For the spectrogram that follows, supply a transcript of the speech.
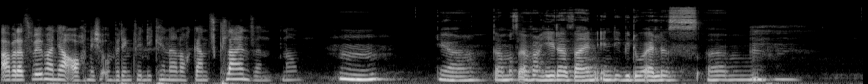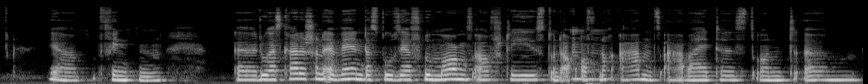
Aber das will man ja auch nicht unbedingt, wenn die Kinder noch ganz klein sind, ne? Hm. Ja, da muss einfach jeder sein individuelles ähm, mhm. ja, finden. Äh, du hast gerade schon erwähnt, dass du sehr früh morgens aufstehst und auch mhm. oft noch abends arbeitest. Und ähm,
